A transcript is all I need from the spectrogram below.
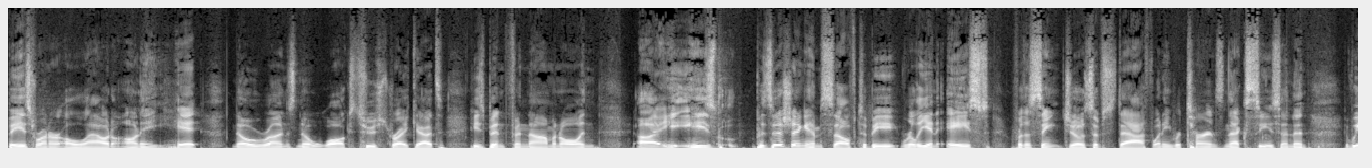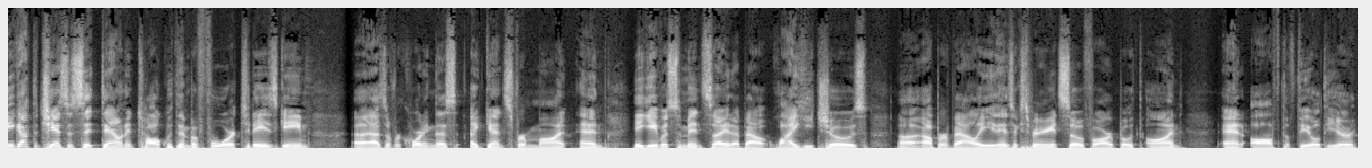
base runner allowed on a hit, no runs, no walks, two strikeouts. He's been phenomenal, and uh, he, he's positioning himself to be really an ace for the St. Joseph staff when he returns next season. And we got the chance to sit down and talk with him before today's game uh, as of recording this against Vermont, and he gave us some insight about why he chose uh, Upper Valley, his experience so far, both on and off the field here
